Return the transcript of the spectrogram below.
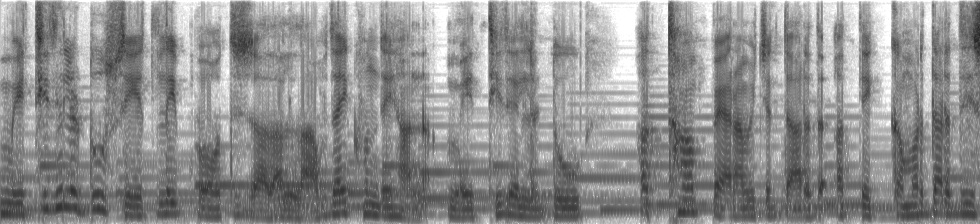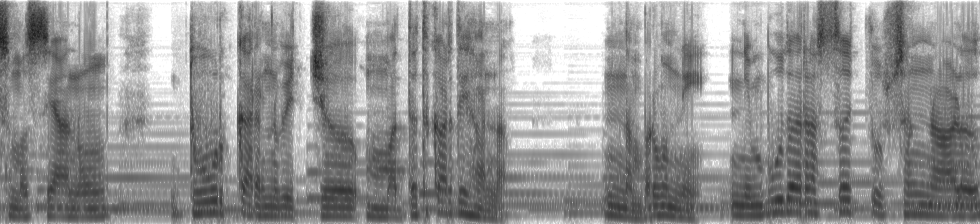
ਮੇਥੀ ਦੇ ਲੱਡੂ ਸਿਹਤ ਲਈ ਬਹੁਤ ਜ਼ਿਆਦਾ ਲਾਭਦਾਇਕ ਹੁੰਦੇ ਹਨ। ਮੇਥੀ ਦੇ ਲੱਡੂ ਹੱਥਾਂ, ਪੈਰਾਂ ਵਿੱਚ ਦਰਦ ਅਤੇ ਕਮਰ ਦਰਦ ਦੀ ਸਮੱਸਿਆ ਨੂੰ ਦੂਰ ਕਰਨ ਵਿੱਚ ਮਦਦ ਕਰਦੇ ਹਨ। ਨੰਬਰ 19 ਨਿੰਬੂ ਦਾ ਰਸ ਚੂਸਣ ਨਾਲ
